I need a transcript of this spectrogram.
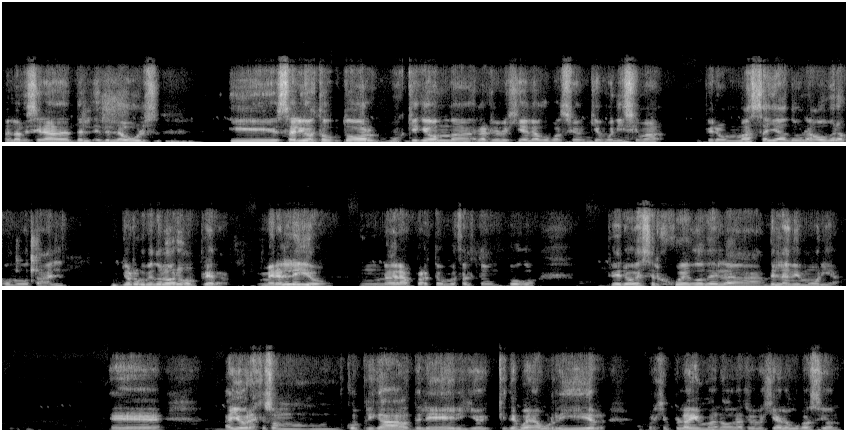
a la oficina de, de, de la ULS Y salió este autor, busqué qué onda, la trilogía de la ocupación, que es buenísima, pero más allá de una obra como tal, yo recomiendo la obra completa. Me la he leído, una gran parte, aún me falta un poco, pero es el juego de la, de la memoria. Eh, hay obras que son complicadas de leer y que, que, te pueden aburrir, por ejemplo la misma, ¿no? La trilogía de la ocupación,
